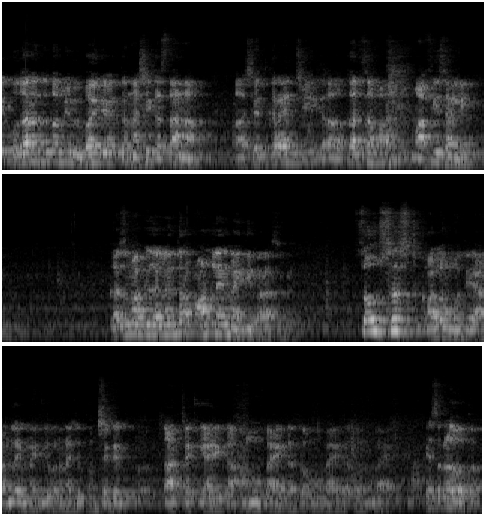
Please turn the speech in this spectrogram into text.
एक उदाहरण देतो. मी विभागीय आयुक्त नाशिक असताना शेतकऱ्यांची कर्ज माफी झाली. कर्जमाफी झाल्यानंतर ऑनलाईन माहिती भरा सगळं. चौसष्ट कॉलम होते ऑनलाईन माहिती भरण्याचे. तुमच्याकडे चार चाकी आहे का? अमुक आहे का? तमुक आहे का? तमुक आहे. हे सगळं होतं.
